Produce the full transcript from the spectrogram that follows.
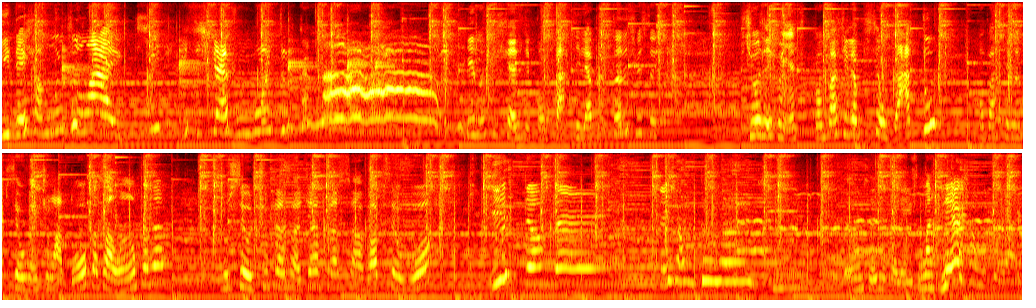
E deixa muito like. E se inscreve muito no canal. E não se esquece de compartilhar para todas as pessoas que vocês conhecem. Compartilha pro seu gato. Compartilha pro seu ventilador, pra sua lâmpada. Pro seu tio, pra sua tia, pra sua avó, pro seu avô. E também deixa muito like. Eu não sei se eu falei isso, mas deixa muito like.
